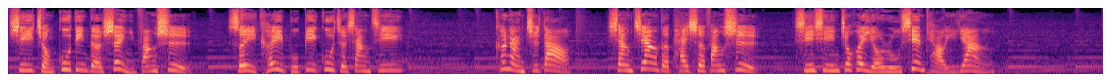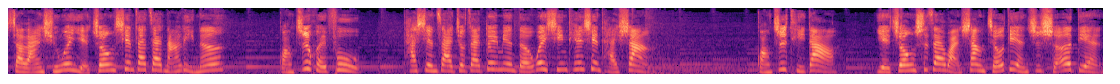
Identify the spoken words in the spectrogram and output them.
是一种固定的摄影方式，所以可以不必顾着相机。柯南知道，像这样的拍摄方式，星星就会犹如线条一样。小兰询问野中现在在哪里呢？广志回复，他现在就在对面的卫星天线台上。广志提到，野中是在晚上九点至十二点，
